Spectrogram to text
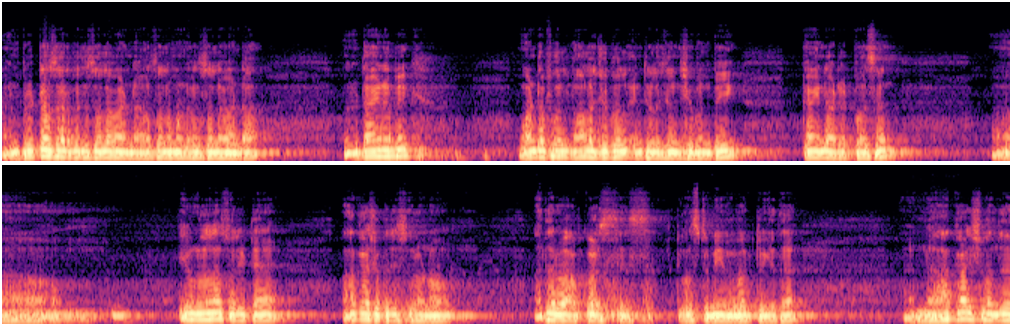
அண்ட் பிரிட்டோ சாரை பற்றி சொல்ல வேண்டாம். சொல்ல மாட்டேன் சொல்ல வேண்டாம். ஒரு dynamic wonderful knowledgeable intelligent human being kind hearted person இவங்களெல்லாம் சொல்லிட்டேன். ஆகாஷை பற்றி சொல்லணும். Atharvaa of course is close to me work together and Akash வந்து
